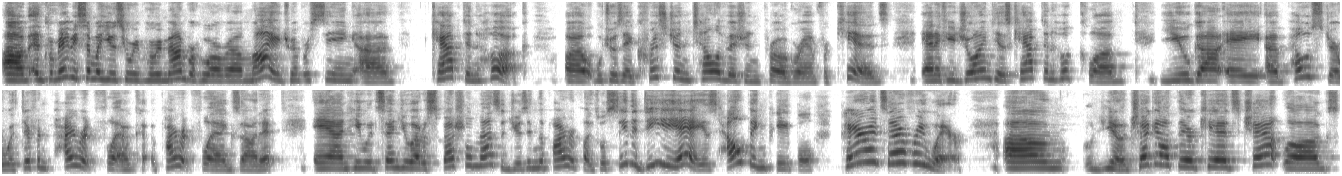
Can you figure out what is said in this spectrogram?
Um, and for maybe some of you who remember, who are around my age, remember seeing uh, Captain Hook, uh, which was a Christian television program for kids. And if you joined his Captain Hook Club, you got a, a poster with different pirate flag pirate flags on it, and he would send you out a special message using the pirate flags. Well, see, the DEA is helping people, parents everywhere. Um, you know, check out their kids' chat logs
